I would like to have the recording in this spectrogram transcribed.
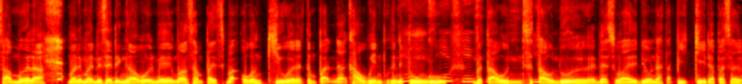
Sama lah Mana-mana saya dengar pun Memang sampai sebab Orang queue ada tempat Nak kahwin pun kena Yes, tunggu yes, yes, Bertahun Setahun dua. That's why Dia orang dah tak fikir dah Pasal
